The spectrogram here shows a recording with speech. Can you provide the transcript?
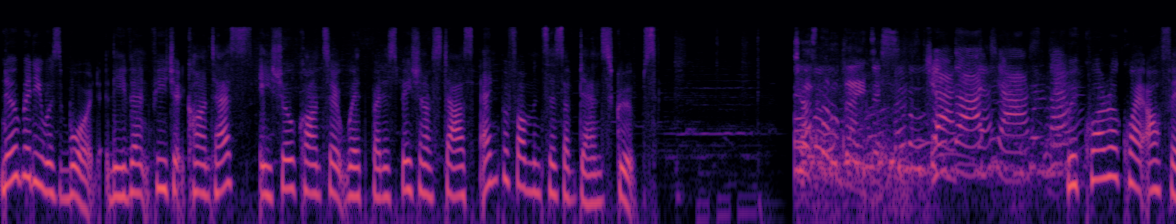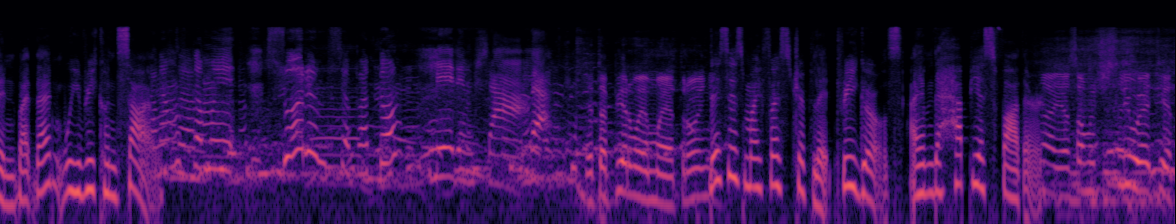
Nobody was bored. The event featured contests, a show concert with participation of stars, and performances of dance groups. We quarrel quite often, but then we reconcile Потому что мы ссоримся, потом миримся. Да. Это первая моя тройня. This is my first triplet, three girls. I am the happiest father. Да, я самый счастливый отец.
